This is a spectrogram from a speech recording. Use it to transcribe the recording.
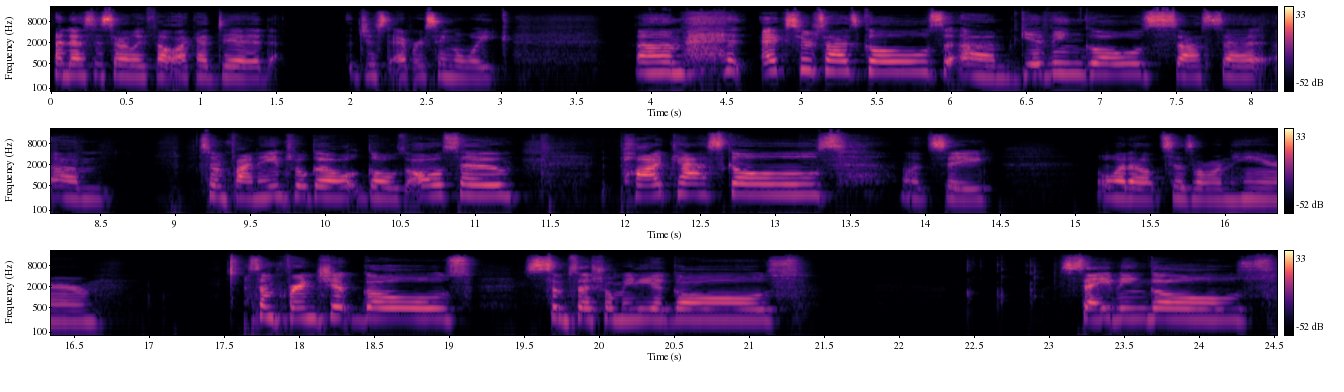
I necessarily felt like I did just every single week. Um, exercise goals, um, giving goals. So I set um, some financial goal, goals also. Podcast goals. Let's see what else is on here. Some friendship goals, some social media goals, saving goals.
